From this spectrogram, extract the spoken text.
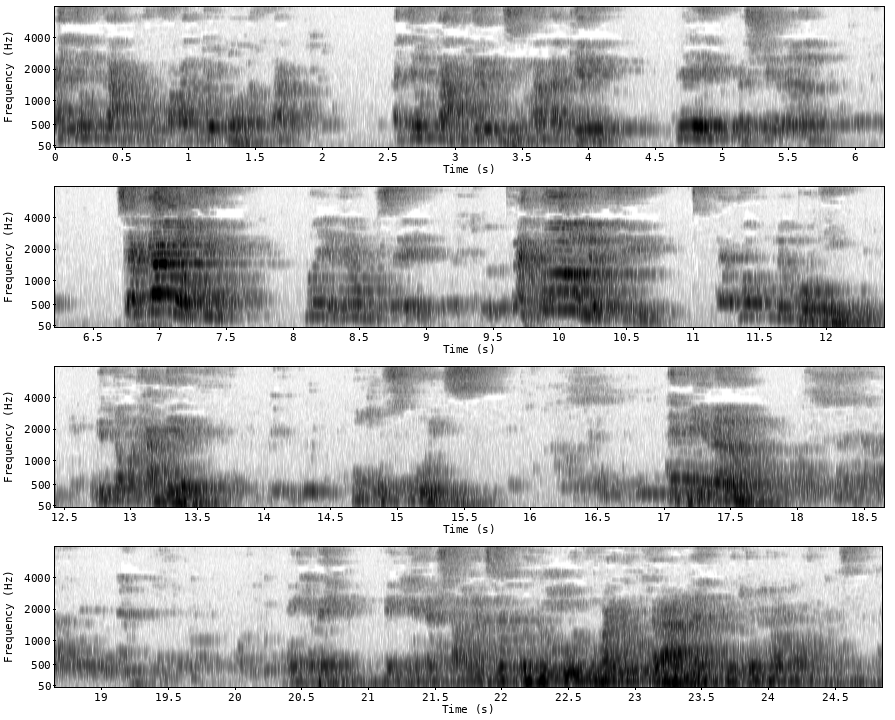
aí tem um carro, vou falar do que eu gosto, tá? Aí tem um carneirozinho lá daquele, eita, cheirando. Você quer, meu filho? Mãe, eu já almocei. Mas como, meu filho? vamos comer um pouquinho. E toma carneiro. Com cuscuz. Pirão. Quem tem, quem tem restaurante depois do culto vai lucrar, né? Porque eu estou provocando.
